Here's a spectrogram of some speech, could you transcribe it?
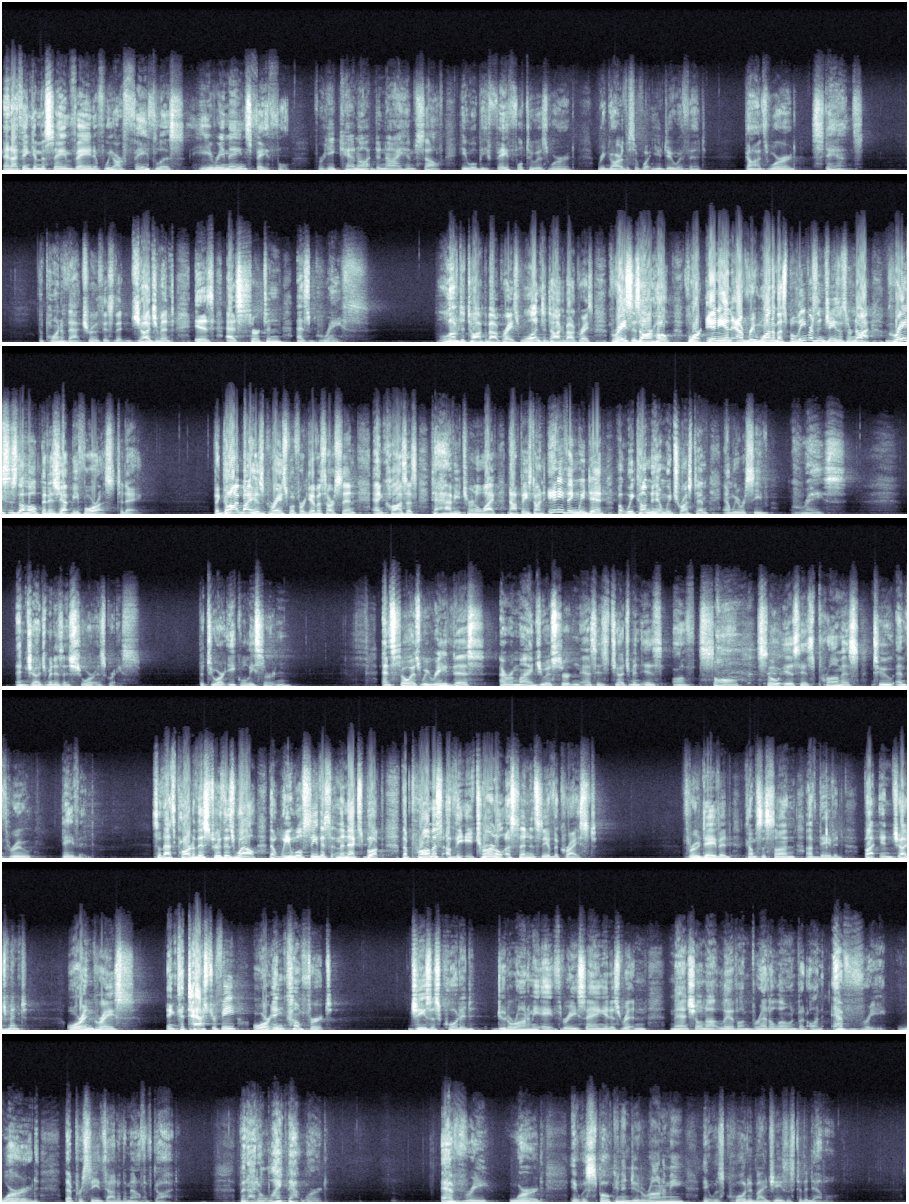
and I think in the same vein, if we are faithless, he remains faithful for he cannot deny himself. He will be faithful to his word. Regardless of what you do with it, God's word stands. The point of that truth is that judgment is as certain as grace. Love to talk about grace, want to talk about grace. Grace is our hope for any and every one of us, believers in Jesus or not. Grace is the hope that is yet before us today. That God, by His grace, will forgive us our sin and cause us to have eternal life, not based on anything we did, but we come to Him, we trust Him, and we receive grace. And judgment is as sure as grace. The two are equally certain. And so, as we read this, I remind you, as certain as his judgment is of Saul, so is his promise to and through David. So that's part of this truth as well, that we will see this in the next book the promise of the eternal ascendancy of the Christ. Through David comes the son of David. But in judgment or in grace, in catastrophe or in comfort, Jesus quoted Deuteronomy 8:3 saying it is written, man shall not live on bread alone, but on every word that proceeds out of the mouth of God. But I don't like that word every word. It was spoken in Deuteronomy, it was quoted by Jesus to the devil.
